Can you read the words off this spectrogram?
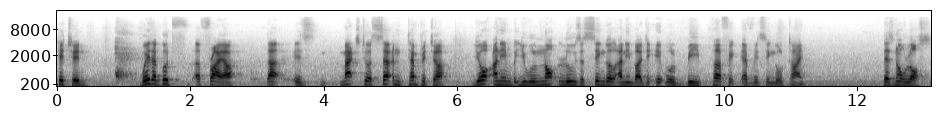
kitchen with a good uh, fryer that is matched to a certain temperature, your onion, you will not lose a single onion bhaji. It will be perfect every single time. There's no loss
